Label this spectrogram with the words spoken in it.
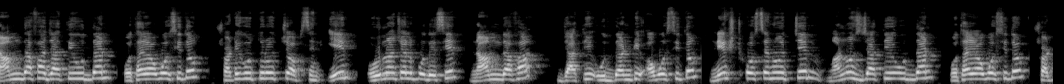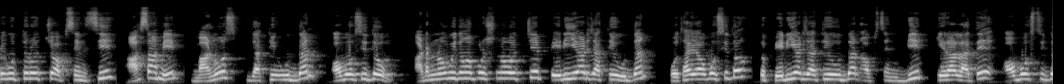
নামদাফা জাতীয় উদ্যান কোথায় অবস্থিত? সঠিক উত্তর হচ্ছে অপশন এ অরুণাচল প্রদেশে নামদাফা জাতীয় উদ্যানটি অবস্থিত। নেক্সট কোশ্চেন হচ্ছে, মানস জাতীয় উদ্যান কোথায় অবস্থিত? সঠিক উত্তর হচ্ছে অপশন সি আসামে মানস জাতীয় উদ্যান অবস্থিত। আটানব্বইতম প্রশ্ন হচ্ছে, পেরিয়ার জাতীয় উদ্যান কোথায় অবস্থিত? তো পেরিয়ার জাতীয় উদ্যান অপশন বি কেরালাতে অবস্থিত।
